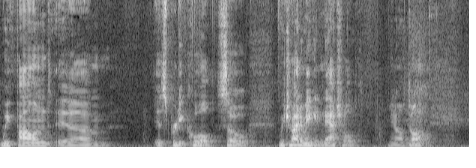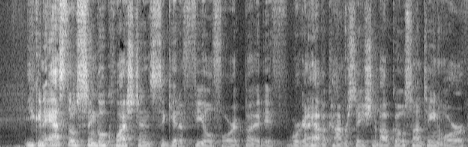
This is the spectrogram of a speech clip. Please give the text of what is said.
we found um, is pretty cool. So we try to make it natural. You know, don't you can ask those single questions to get a feel for it, but if we're gonna have a conversation about ghost hunting or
